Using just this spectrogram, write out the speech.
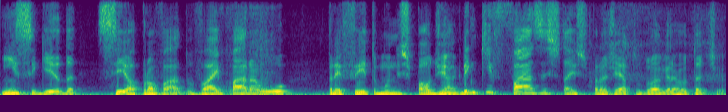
e em seguida, se aprovado, vai para o prefeito municipal de Angra. Em que fase está esse projeto do Angra Rotativo?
